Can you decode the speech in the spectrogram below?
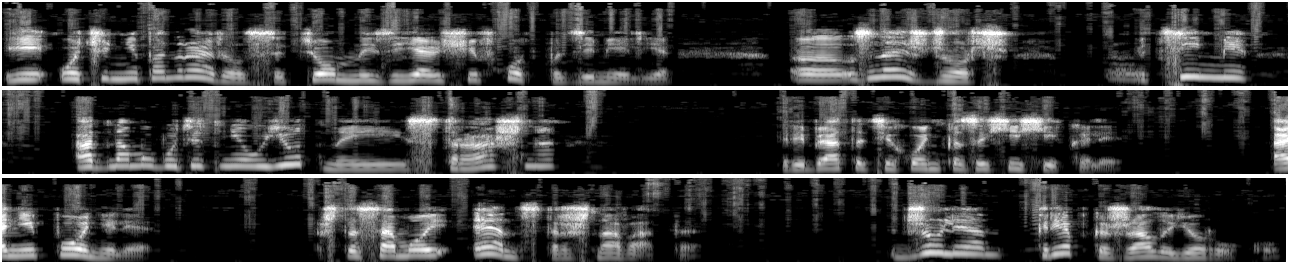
Ей очень не понравился темный зияющий вход в подземелье. Э, знаешь, Джордж, Тимми одному будет неуютно и страшно. Ребята тихонько захихикали. Они поняли, что самой Энн страшновато. Джулиан крепко сжал ее руку.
